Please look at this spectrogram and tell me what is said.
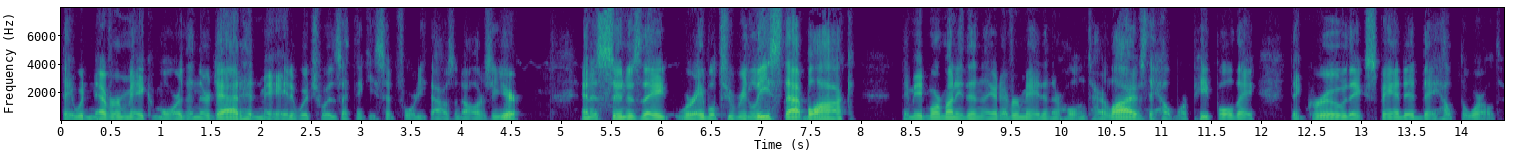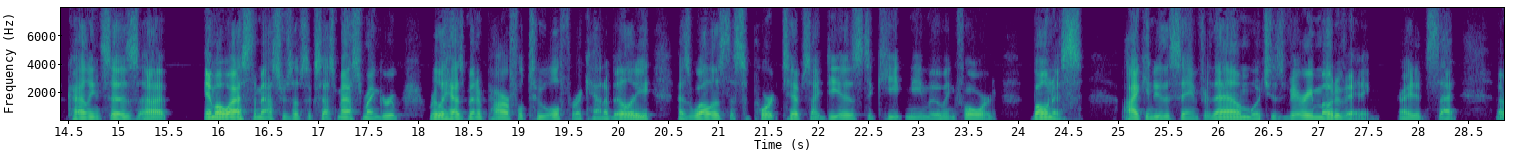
they would never make more than their dad had made, which was, I think he said, $40,000 a year. And as soon as they were able to release that block, they made more money than they had ever made in their whole entire lives. They helped more people. They they grew. They expanded. They helped the world. Kylene says, uh, MOS, the Masters of Success Mastermind Group, really has been a powerful tool for accountability as well as the support tips, ideas to keep me moving forward. Bonus, I can do the same for them, which is very motivating, right? It's that uh,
